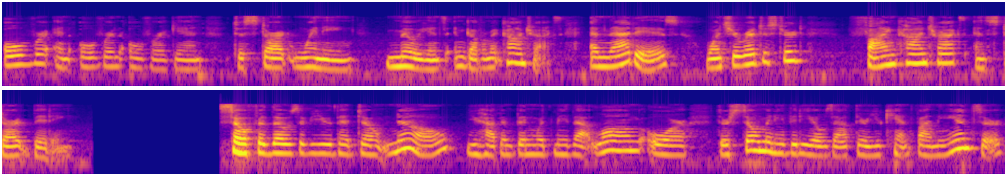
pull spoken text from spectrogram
over and over and over again to start winning millions in government contracts. And that is, once you're registered, find contracts and start bidding. So for those of you that don't know, you haven't been with me that long, or there's so many videos out there you can't find the answer,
